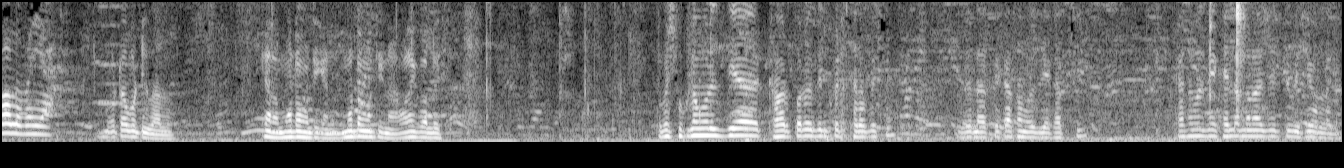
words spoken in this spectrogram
বলো ভাইয়া। মোটামুটি ভালো। কেন? মোটামুটি কেন? মোটামুটি না অনেক ভালো হয়েছে। তবে শুকনো মরিচ দিয়ে খাওয়ার পরেও দিন পেট খারাপ হয়েছে। এই জন্য আজকে কাঁচামরিচ দিয়ে খাচ্ছি। কাঁচামরিচ দিয়ে খেলে মনে হয় যে একটু বেশি ভালো লাগে।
